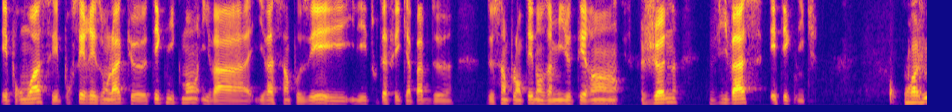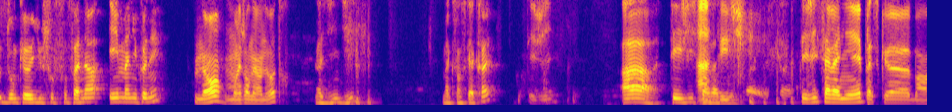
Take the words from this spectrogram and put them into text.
Et pour moi, c'est pour ces raisons-là que techniquement, il va, il va s'imposer et il est tout à fait capable de, de s'implanter dans un milieu de terrain jeune, vivace et technique. On rajoute donc euh, Youssouf Fofana et Manu Koné? Non, moi j'en ai un autre. Vas-y, dis. Maxence Cacré? TJ. Ah, TJ ah, Savanier. TJ Savanier, parce que ben,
